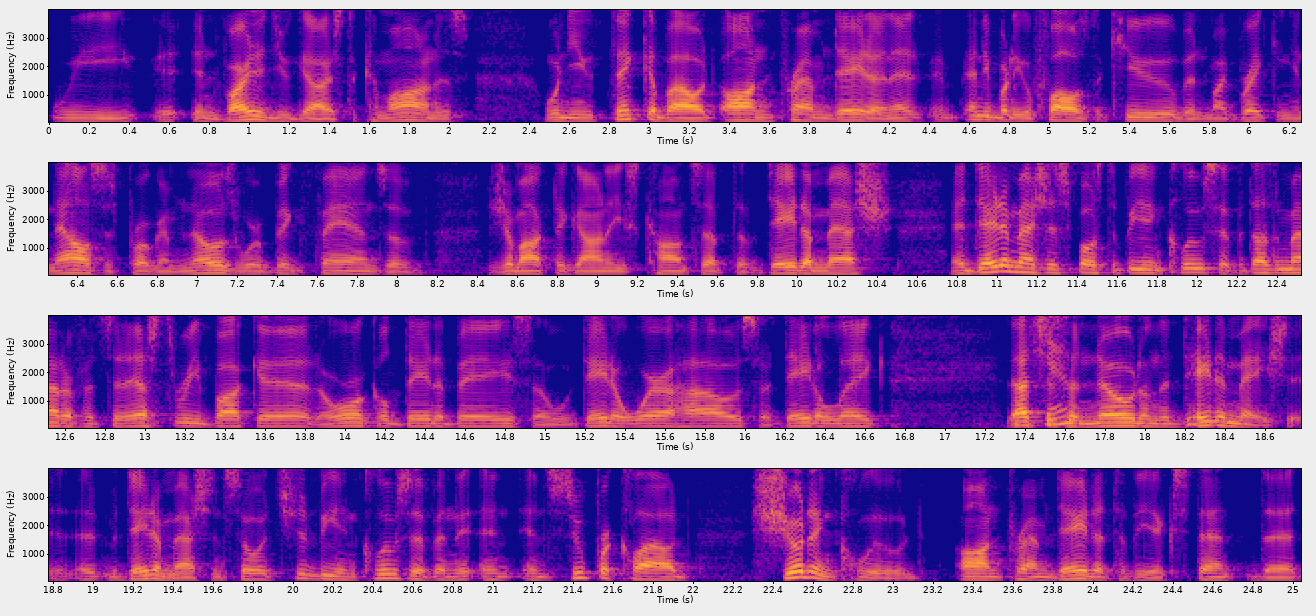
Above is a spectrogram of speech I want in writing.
we invited you guys to come on is when you think about on-prem data, and it- anybody who follows theCUBE and my breaking analysis program knows we're big fans of Zhamak Dehghani's concept of data mesh. And data mesh is supposed to be inclusive. It doesn't matter if it's an S3 bucket, or Oracle database, a data warehouse, a data lake. That's just Yeah. a node on the data mesh, uh, data mesh, and so it should be inclusive. And, and, and SuperCloud should include on-prem data to the extent that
